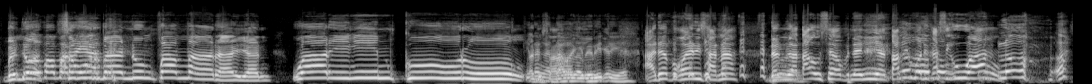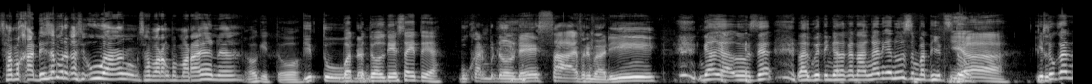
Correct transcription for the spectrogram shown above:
Bedol Bener. Pamarayan. Sumur Bandung Pamarayan. Waringin kurung. Kita nggak tahu lagu itu ya. Ada pokoknya di sana dan nggak tahu siapa penyanyinya. Tapi mau dikasih uang. Lo, Sama Kak Desa mau dikasih uang sama orang Pamarayan ya. Oh gitu. Gitu. Buat Dan- bedol desa itu ya? Bukan bedol desa everybody. Enggak enggak maksudnya lagu tinggal kenangan kan lu sempat hits tuh. Iya. Itu, kan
